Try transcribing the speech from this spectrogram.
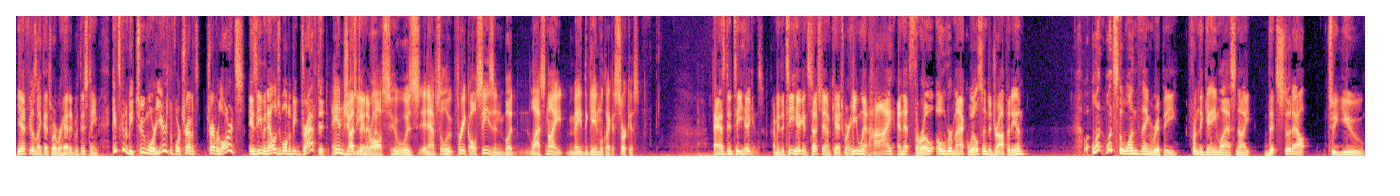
Yeah, it feels like that's where we're headed with this team. It's going to be two more years before Trevor, Trevor Lawrence is even eligible to be drafted. And Justyn Ross, who was an absolute freak all season, but last night made the game look like a circus. As did Tee Higgins. I mean, the Tee Higgins touchdown catch where he went high and that throw over Mack Wilson to drop it in. What What's the one thing, Rippy, from the game last night that stood out to you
